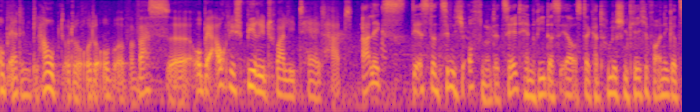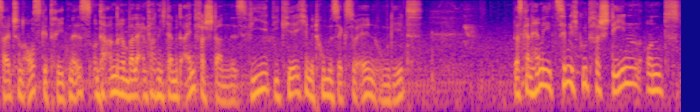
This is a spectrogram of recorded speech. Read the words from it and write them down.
ob er denn glaubt oder, oder ob, was, äh, ob er auch eine Spiritualität hat. Alex, der ist dann ziemlich offen und erzählt Henry, dass er aus der katholischen Kirche vor einiger Zeit schon ausgetreten ist, unter anderem, weil er einfach nicht damit einverstanden ist, wie die Kirche mit Homosexuellen umgeht. Das kann Henry ziemlich gut verstehen und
